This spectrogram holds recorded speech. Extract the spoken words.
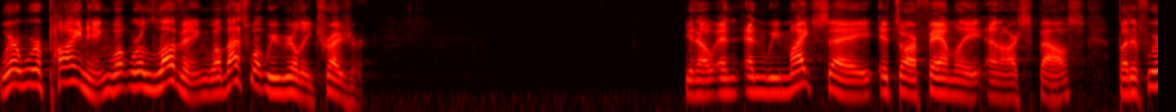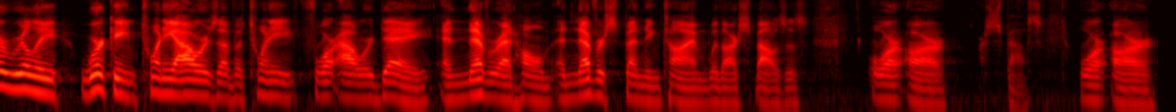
Where we're pining, what we're loving, well, that's what we really treasure. You know, and, and we might say it's our family and our spouse, but if we're really working 20 hours of a 24 hour day and never at home and never spending time with our spouses or our, our spouse or our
